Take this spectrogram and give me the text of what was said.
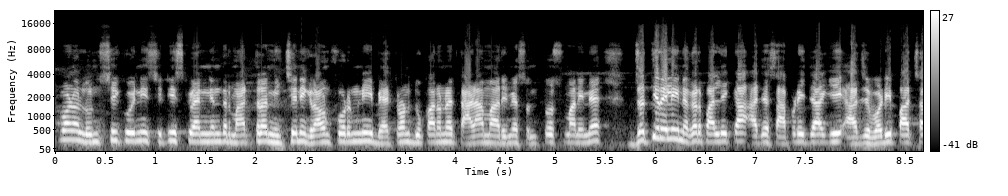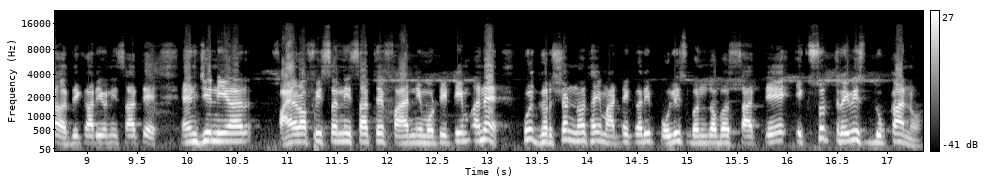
પણ લુન્સી કોઈની સિટી સ્ક્વેરની અંદર માત્ર નીચેની ગ્રાઉન્ડ ફ્લોરની બે ત્રણ દુકાનોને તાળા મારીને, સંતોષ માનીને જતી રહેલી નગરપાલિકા આજે સાપડી જાગી. આજે વળી પાછા અધિકારીઓની સાથે, એન્જિનિયર, ફાયર ઓફિસરની સાથે, ફાયરની મોટી ટીમ અને કોઈ ઘર્ષણ ન થાય માટે કરી પોલીસ બંદોબસ્ત સાથે એકસો દુકાનો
